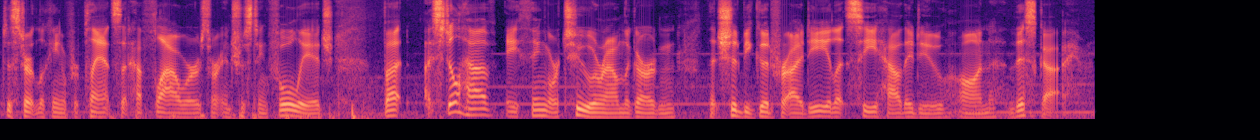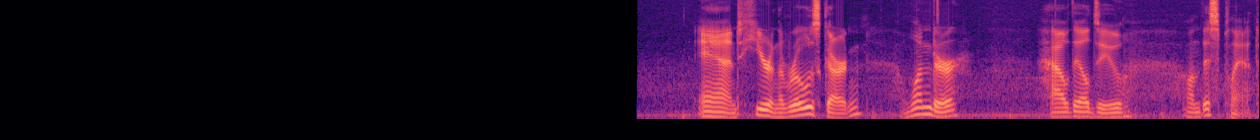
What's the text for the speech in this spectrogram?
to start looking for plants that have flowers or interesting foliage, but I still have a thing or two around the garden that should be good for ID. Let's see how they do on this guy. And here in the rose garden, I wonder how they'll do on this plant.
